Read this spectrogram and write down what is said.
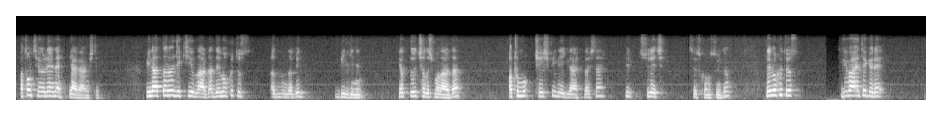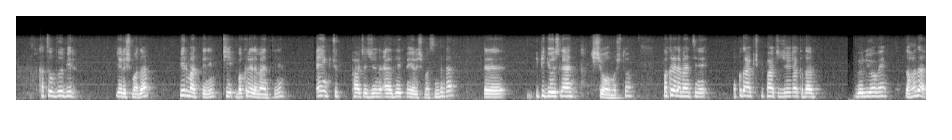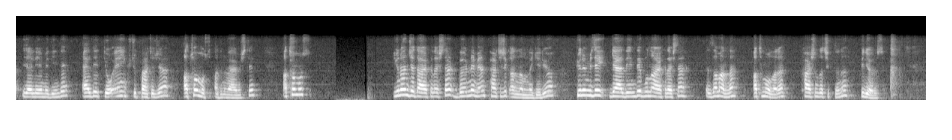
atom teorilerine yer vermiştik. Milattan önceki yıllarda Demokritus adında bir bilginin yaptığı çalışmalarda atomu keşfiyle ilgili arkadaşlar bir süreç söz konusuydu. Demokritus rivayete göre katıldığı bir yarışmada bir maddenin ki bakır elementinin en küçük parçacığını elde etme yarışmasında e, ipi göğüsleyen kişi olmuştu. Bakır elementini o kadar küçük bir parçacığa kadar bölüyor ve daha da ilerleyemediğinde elde ettiği o en küçük parçacığa atomus adını vermişti. Atomus Yunanca'da arkadaşlar bölünemeyen parçacık anlamına geliyor. Günümüze geldiğinde bunu arkadaşlar zamanla atom olarak karşımıza çıktığını biliyoruz.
